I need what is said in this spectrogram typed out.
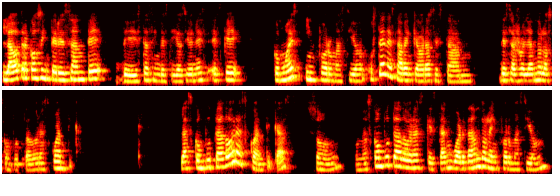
la otra cosa interesante de estas investigaciones es que como es información, ustedes saben que ahora se están desarrollando las computadoras cuánticas. Las computadoras cuánticas son unas computadoras que están guardando la información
